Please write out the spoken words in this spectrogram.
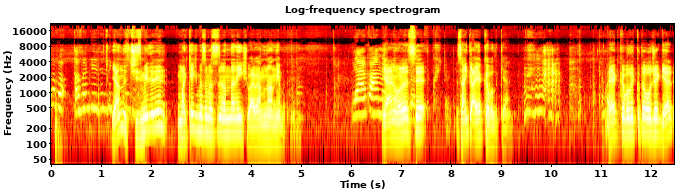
Baba az önce elindeki Yalnız çizmelerin makyaj masasında ne işi var ben bunu anlayamadım yani. Yani orası sanki ayakkabılık yani. Ayakkabılıkta olacak yer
